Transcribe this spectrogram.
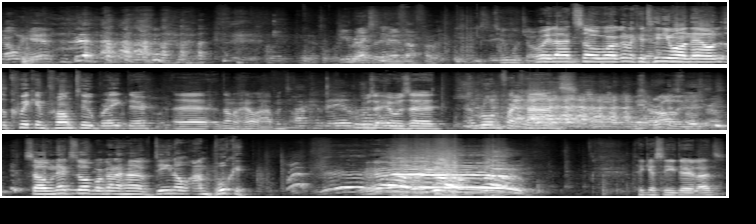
Going again. He reckons he made that fella. Too much over. Right, lads, so we're going to continue on now. A little quick impromptu break there. Uh, I don't know how it happened. It was a, it was a, a run for cans. They're all in this room. So next up, we're going to have Dino and Bucket. Take a seat there, lads.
